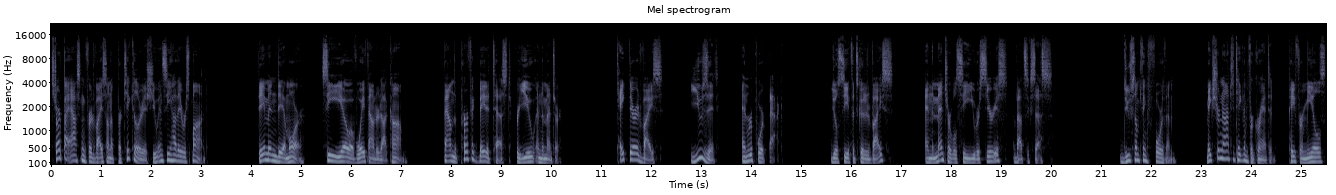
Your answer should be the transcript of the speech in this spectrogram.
start by asking for advice on a particular issue and see how they respond. Damon D'Amore, CEO of Wayfounder.com, found the perfect beta test for you and the mentor. Take their advice, use it, and report back. You'll see if it's good advice, and the mentor will see you are serious about success. Do something for them. Make sure not to take them for granted. Pay for meals,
